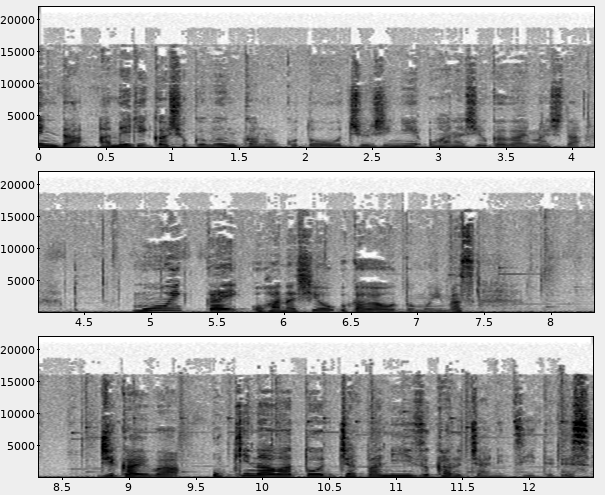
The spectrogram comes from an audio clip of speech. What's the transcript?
染んだアメリカ食文化のことを中心にお話を伺いました。もう一回お話を伺おうと思います。次回は沖縄とジャパニーズカルチャーについてです。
